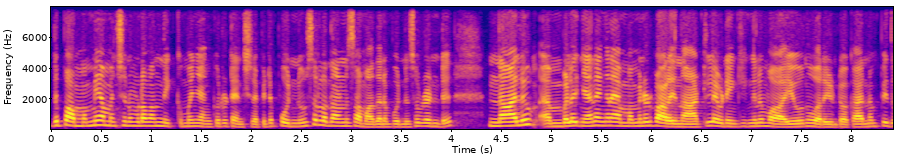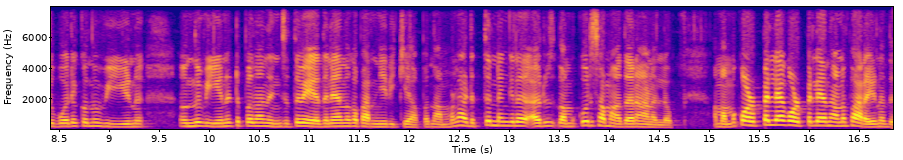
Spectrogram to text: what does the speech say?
ഇതിപ്പോൾ അമ്മമ്മയും അമ്മച്ചനും ഇവിടെ വന്ന് നിൽക്കുമ്പോൾ ഞങ്ങൾക്കൊരു ടെൻഷനാണ് പിന്നെ പൊന്നൂസ് ഉള്ളതാണ് സമാധാനം. പൊന്നൂസ് ഇവിടെ ഉണ്ട്. എന്നാലും എമ്പൾ ഞാൻ അങ്ങനെ അമ്മമ്മനോട് പറയും നാട്ടിൽ എവിടെയെങ്കിലും വായോ എന്ന് പറയും കേട്ടോ കാരണം ഇപ്പോൾ ഇതുപോലെയൊക്കെ ഒന്ന് വീണ് ഒന്ന് വീണിട്ട് ഇപ്പോൾ നെഞ്ചത്ത് വേദനയാന്നൊക്കെ പറഞ്ഞിരിക്കുക അപ്പോൾ നമ്മൾ അടുത്തുണ്ടെങ്കിൽ ഒരു നമുക്കൊരു സമാധാനമാണല്ലോ അമ്മമ്മ കുഴപ്പമില്ല കുഴപ്പമില്ല എന്നാണ് പറയണത്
